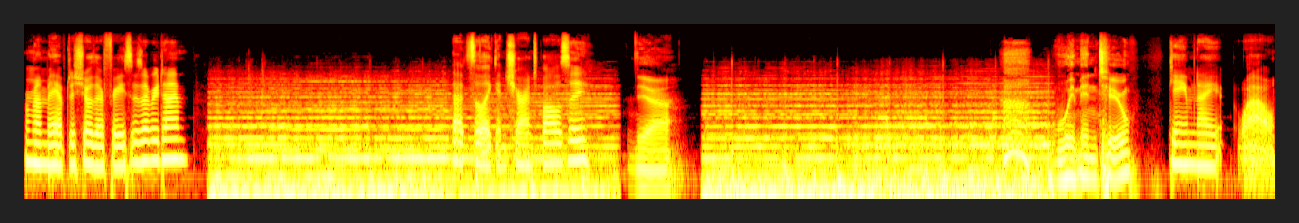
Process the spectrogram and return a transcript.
Remember, they have to show their faces every time. That's the like insurance policy. Yeah. Women too. Game night. Wow.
